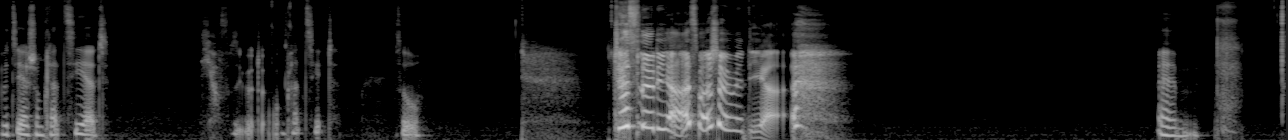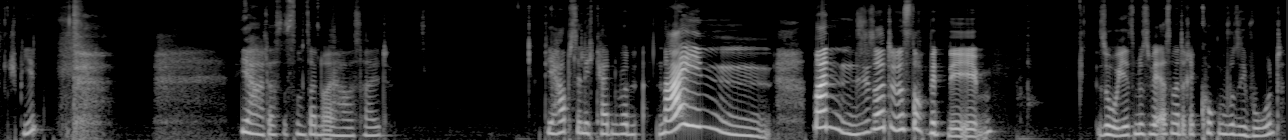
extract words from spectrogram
wird sie ja schon platziert. Ich hoffe, sie wird irgendwo platziert. So, Tschüss, Lydia. Es war schön mit dir. Ähm, Spiel? ja, das ist unser neuer Haushalt. Die Habseligkeiten wurden... Nein! Mann, sie sollte das doch mitnehmen. So, jetzt müssen wir erstmal direkt gucken, wo sie wohnt.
